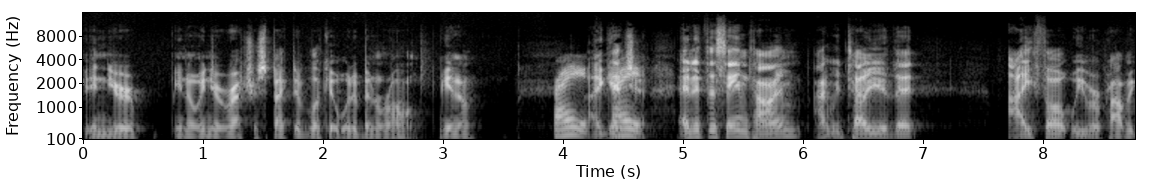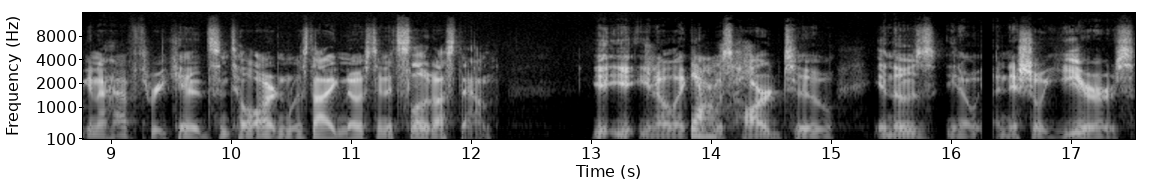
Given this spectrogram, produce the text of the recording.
in your you know, in your retrospective look, it would have been wrong. You know, Right. I get right. you. And at the same time, I would tell you that I thought we were probably going to have three kids until Arden was diagnosed, and it slowed us down. You, you, you know, like it was hard to in those you know initial years.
